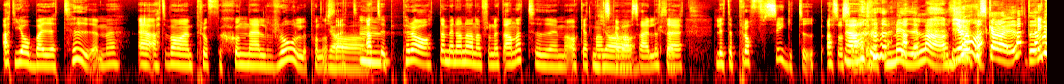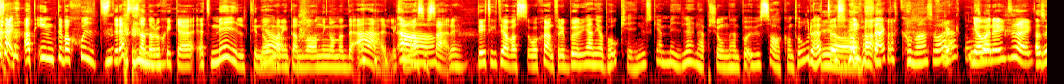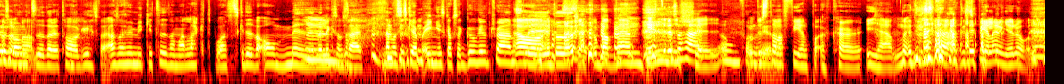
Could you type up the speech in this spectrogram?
att jobba i ett team, eh, att vara en professionell roll på något Ja. sätt. Mm. Att typ prata med någon annan från ett annat team och att man ska Ja, vara så här lite, exakt. Lite proffsig typ. Alltså så Ja. Typ mejla, Ja. på Skype. Typ. Exakt, att inte vara skitstressad över att skicka ett mail till någon Ja. man inte har en aning om vem det är. Liksom. Ja. Alltså, så här, det tyckte jag var så skönt för i början jag bara okej nu ska jag mejla den här personen på USA-kontoret. Ja. Så Exakt, kommer han svara? ja men exakt. Alltså hur så lång bara, tid har det tagit? För, alltså hur mycket tid har man lagt på att skriva om mejl och liksom så här, när man ska skriva på engelska också, Google Ja, translate och exakt. Och bara vem bryr sig? Om du stavar fel på occur igen, det, är så här, det spelar ingen roll.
